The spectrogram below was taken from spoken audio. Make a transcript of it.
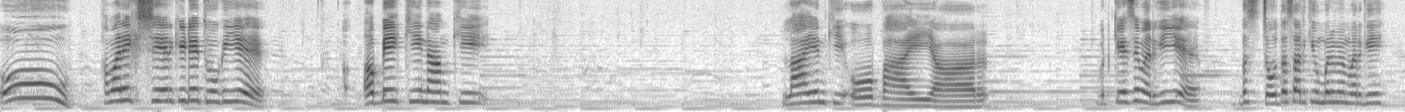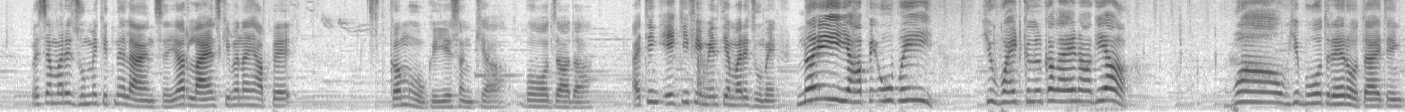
ओ हमारे एक शेर की डेथ हो गई है। अबे की नाम की लायन की, ओ भाई यार बट कैसे मर गई है? बस चौदह साल की उम्र में मर गई। वैसे हमारे जूम में कितने लायंस हैं? यार लायंस की बना यहाँ पे कम हो गई है संख्या बहुत ज़्यादा। आई थिंक एक ही फीमेल थी हमारे जू में। नहीं, यहाँ पे, ओ भाई, ये व्हाइट कलर का लायन आ गया। वाह ये बहुत रेयर होता है आई थिंक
